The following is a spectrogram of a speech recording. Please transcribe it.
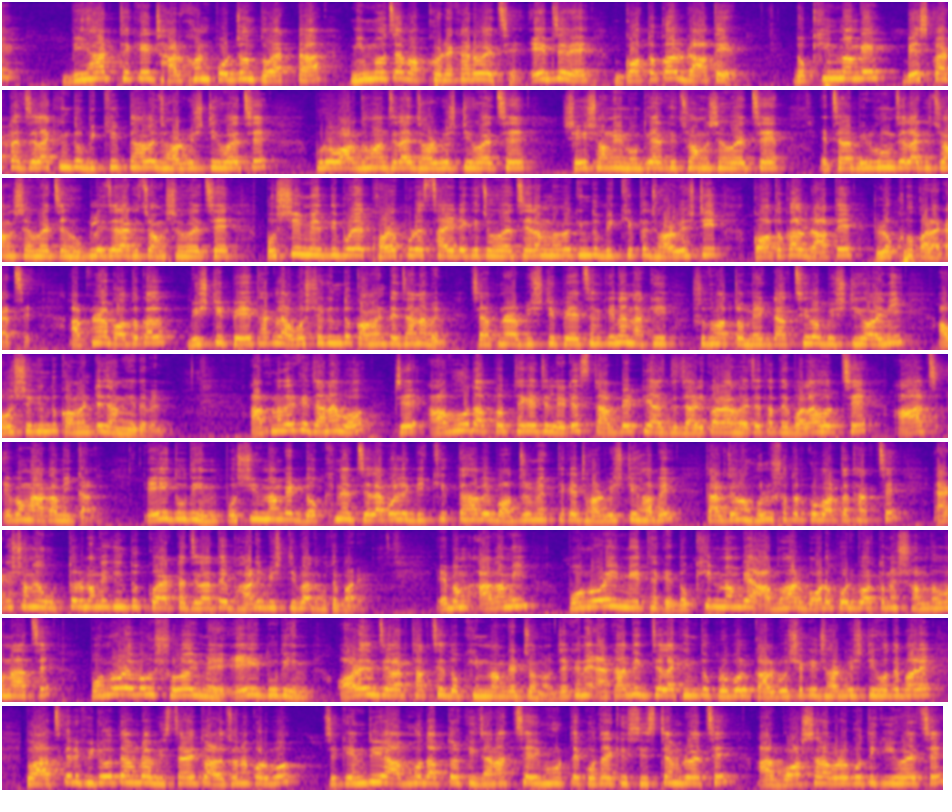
বিহার থেকে ঝাড়খণ্ড পর্যন্ত একটা নিম্নচাপ অক্ষরেখা রয়েছে। এর জেরে গতকাল রাতে দক্ষিণবঙ্গে বেশ কয়েকটা জেলা কিন্তু বিক্ষিপ্তভাবে ঝড় বৃষ্টি হয়েছে। পূর্ব বর্ধমান জেলায় ঝড় বৃষ্টি হয়েছে, সেই সঙ্গে নদিয়ার কিছু অংশে হয়েছে। এছাড়া বীরভূম জেলা কিছু অংশে হয়েছে, হুগলি জেলা কিছু অংশে হয়েছে, পশ্চিম মেদিনীপুরে খড়গপুরের সাইডে কিছু হয়েছে। এরমভাবে কিন্তু বিক্ষিপ্ত ঝড় বৃষ্টি গতকাল রাতে লক্ষ্য করা গেছে। আপনারা গতকাল বৃষ্টি পেয়ে থাকলে অবশ্যই কিন্তু কমেন্টে জানাবেন যে আপনারা বৃষ্টি পেয়েছেন কি না নাকি শুধুমাত্র মেঘ ডাকছিল, বৃষ্টি হয়নি। অবশ্যই কিন্তু কমেন্টে জানিয়ে দেবেন। আপনাদেরকে জানাব যে আবহাওয়া দপ্তর থেকে যে লেটেস্ট আপডেটটি আজকে জারি করা হয়েছে, তাতে বলা হচ্ছে আজ এবং আগামীকাল। এই দুদিন পশ্চিমবঙ্গের দক্ষিণের জেলাগুলি বিক্ষিপ্তভাবে বজ্রমেঘ থেকে ঝড় বৃষ্টি হবে। তার জন্য হলুদ সতর্কবার্তা থাকছে। একই সঙ্গে উত্তরবঙ্গে কিন্তু কয়েকটা জেলাতে ভারী বৃষ্টিপাত হতে পারে। এবং আগামী পনেরোই মে থেকে দক্ষিণবঙ্গে আবহাওয়ার বড় পরিবর্তনের সম্ভাবনা আছে। পনেরো এবং ষোলোই মে এই দুদিন অরেঞ্জ জেলার থাকছে দক্ষিণবঙ্গের জন্য, যেখানে একাধিক জেলা কিন্তু প্রবল কালবৈশাখী ঝড় বৃষ্টি হতে পারে। তো আজকের ভিডিওতে আমরা বিস্তারিত আলোচনা করব যে কেন্দ্রীয় আবহাওয়া দপ্তর কি জানাচ্ছে এই মুহূর্তে কোথায় কি সিস্টেম রয়েছে আর বর্ষার অগ্রগতি কি হয়েছে।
